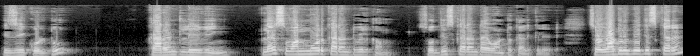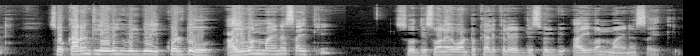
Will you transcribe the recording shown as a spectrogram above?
is equal to current leaving plus one more current will come. So this current I want to calculate. So what will be this current? So current leaving will be equal to I1 minus I3. So this one I want to calculate. This will be I1 minus I3.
